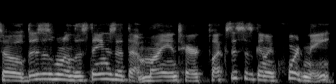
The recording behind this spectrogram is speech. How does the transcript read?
So this is one of those things that that myenteric plexus is going to coordinate.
